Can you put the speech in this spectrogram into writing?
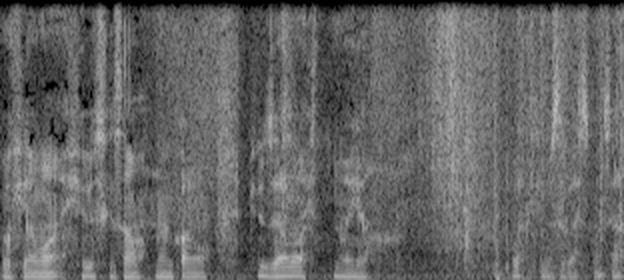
脇山祐介さん、なんかあの、ドラマ、まあいいや。わ、難しい、すみません。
